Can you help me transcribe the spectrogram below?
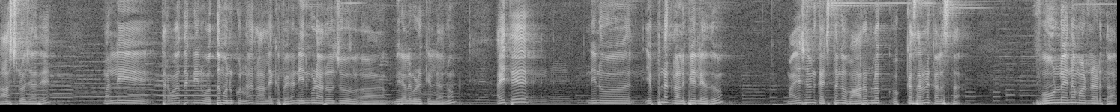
లాస్ట్ రోజు అదే. మళ్ళీ తర్వాత నేను వద్దాం అనుకున్నా రాలేకపోయినా. నేను కూడా ఆ రోజు మిర్యాలగూడకి వెళ్ళాను. అయితే నేను ఎప్పుడు నాకు అనిపించలేదు మహేష్ అన్నని ఖచ్చితంగా వారంలో ఒక్కసారి కలుస్తా. ఫోన్లో అయినా మాట్లాడతా.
